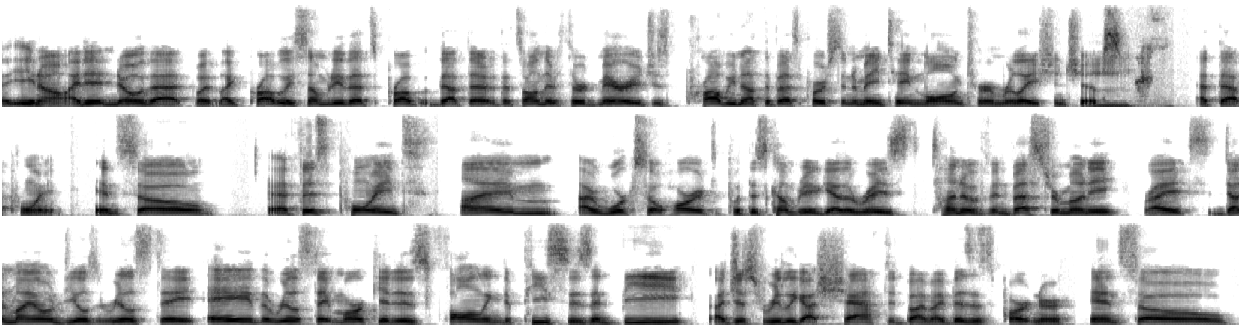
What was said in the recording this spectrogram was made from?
you know, I didn't know that, but like probably somebody that's probably that, that that's on their third marriage is probably not the best person to maintain long-term relationships mm. at that point. And so at this point, I'm I worked so hard to put this company together, raised a ton of investor money, right? Done my own deals in real estate. A, the real estate market is falling to pieces, and B, I just really got shafted by my business partner. And so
